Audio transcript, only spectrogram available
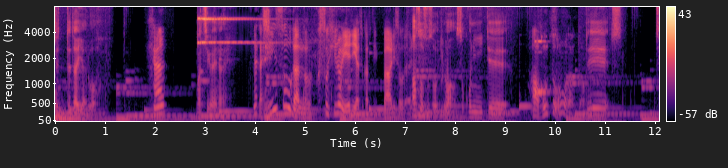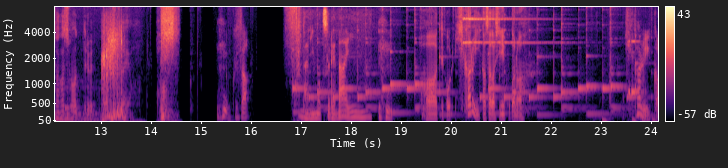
絶対ダイヤあるわは？間違いない。なんか深層岩のクソ広いエリアとかっていっぱいありそうだよね。あそうそうそう。今そこにいて。あ、本当？そうなんだ。で探し回ってるけど出てきないよ。草？何も釣れない。あーてか俺光るイカ探しに行こうかな光るイカ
